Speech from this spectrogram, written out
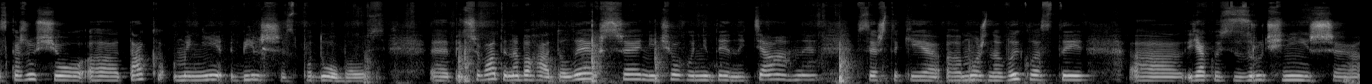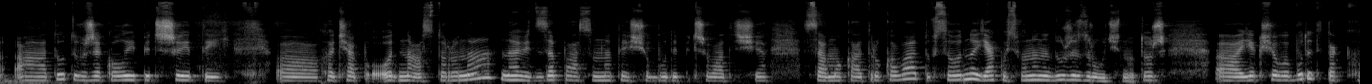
скажу, що е, так мені більше сподобалось. Е, Підшивати набагато легше, нічого ніде не тягне. Все ж таки е, можна викласти якось зручніше. А тут вже коли підшитий хоча б одна сторона, навіть з запасом на те, що буде підшивати ще самокат рукава, то все одно якось воно не дуже зручно. Тож, якщо ви будете так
